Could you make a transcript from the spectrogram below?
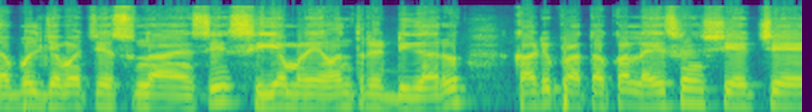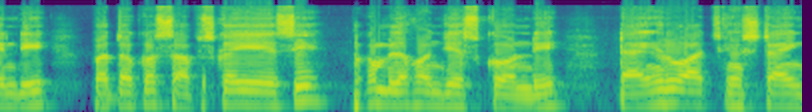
డబ్బులు జమ చేస్తున్నారనేసి సీఎం రేవంత్ రెడ్డి గారు. కాబట్టి ప్రతి ఒక్క లైసెన్స్ షేర్ చేయండి ప్రతి ఒక్క సబ్స్క్రైబ్ చేసి పక్కన మిలహం చేసుకోండి. థ్యాంక్ యూ వాచింగ్ థ్యాంక్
